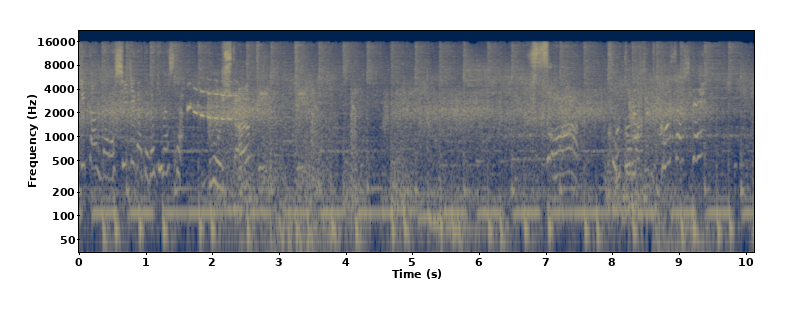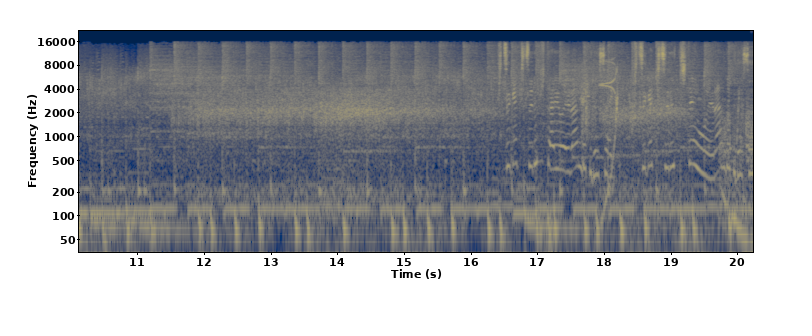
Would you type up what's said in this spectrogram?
指揮官から指示が届きました。どうした？ここだ交差して。出撃する機体を選んでください。出撃する地点を選んでくださ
